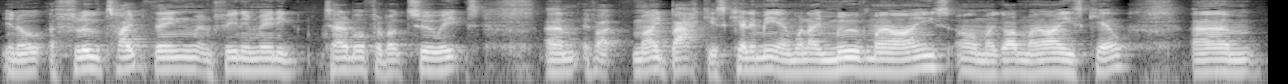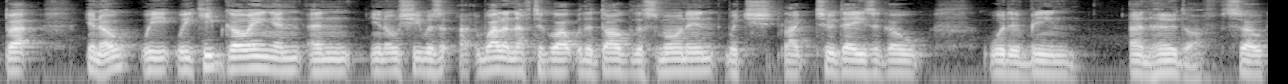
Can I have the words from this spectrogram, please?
you know, a flu type thing and feeling really terrible for about two weeks. Um, if I, my back is killing me, and when I move my eyes, oh my god, my eyes kill. Um, but you know, we, we keep going, and and you know, she was well enough to go out with a dog this morning, which like two days ago would have been unheard of. So,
